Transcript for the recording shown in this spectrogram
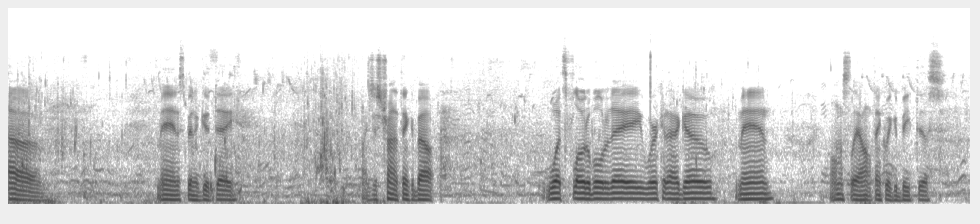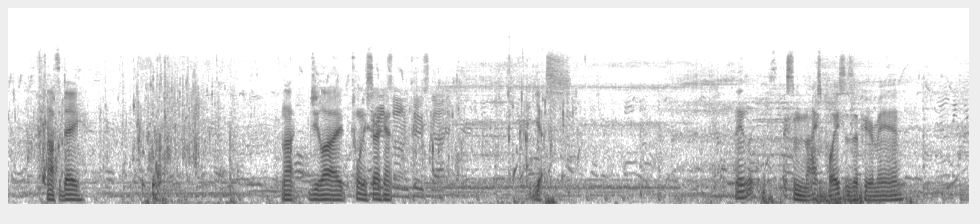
Um, man, it's been a good day. I was just trying to think about what's floatable today, where could I go? Man, honestly, I don't think we could beat this. Not today. Not July 22nd. Yes. I mean, look, there's some nice places up here, man.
